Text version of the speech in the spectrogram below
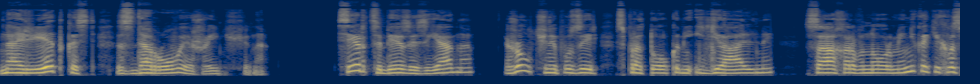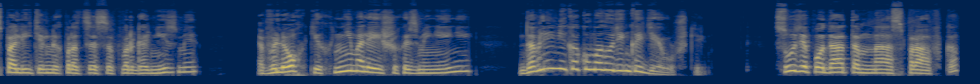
на редкость здоровая женщина. Сердце без изъяна, желчный пузырь с протоками идеальны, сахар в норме, никаких воспалительных процессов в организме, в легких ни малейших изменений, Давление, как у молоденькой девушки. Судя по датам на справках,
